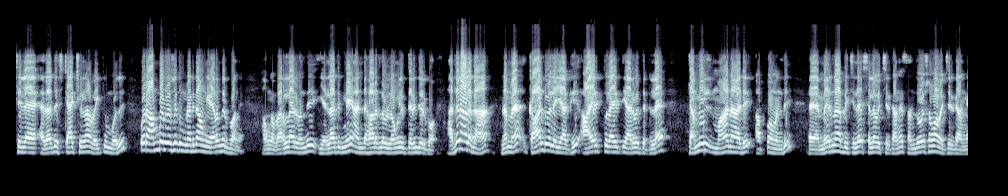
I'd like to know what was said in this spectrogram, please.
சில அதாவது ஸ்டாச்சுலாம் வைக்கும்போது ஒரு ஐம்பது வருஷத்துக்கு முன்னாடி தான் அவங்க இறந்துருப்பாங்க. அவங்க வரலாறு வந்து எல்லாத்துக்குமே அந்த காலத்துல உள்ளவங்களுக்கு தெரிஞ்சிருக்கும். அதனாலதான் நம்ம கால்டுவெல் ஐயாக்கு ஆயிரத்தி தொள்ளாயிரத்தி அறுபத்தி எட்டுல தமிழ் மாநாடு அப்போ வந்து மெரினா பீச்சில் சிலை வச்சிருக்காங்க சந்தோஷமா வச்சிருக்காங்க.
